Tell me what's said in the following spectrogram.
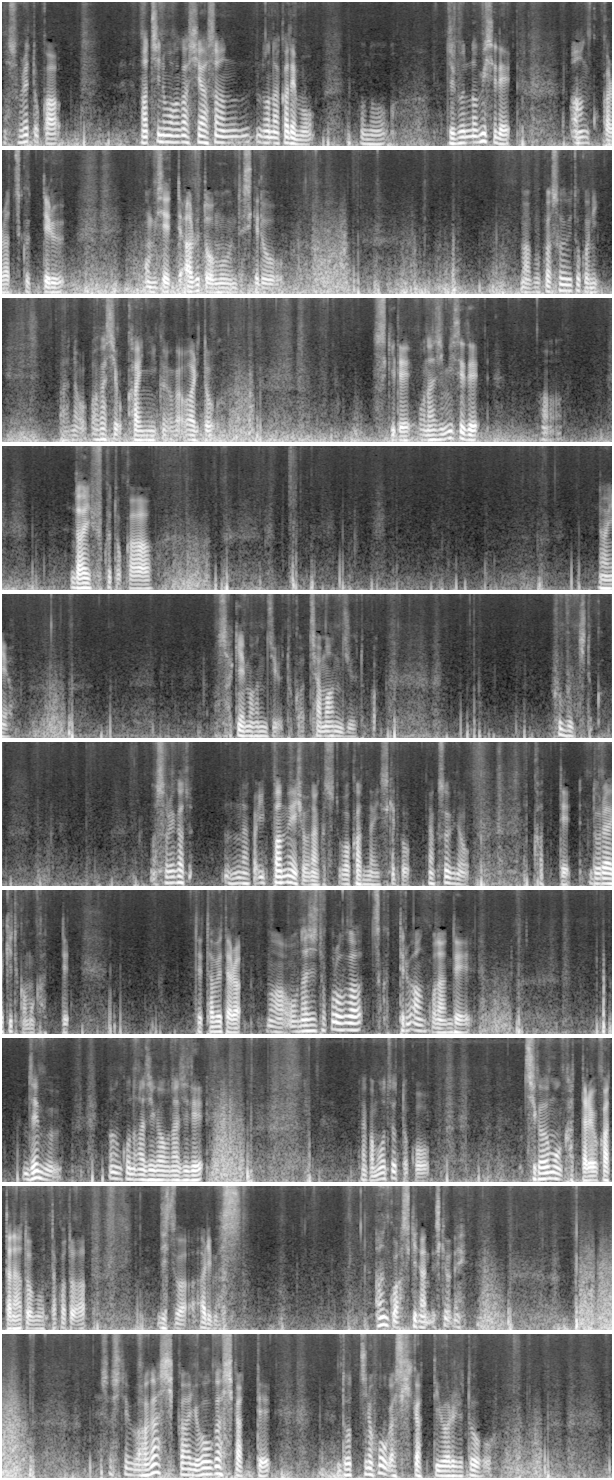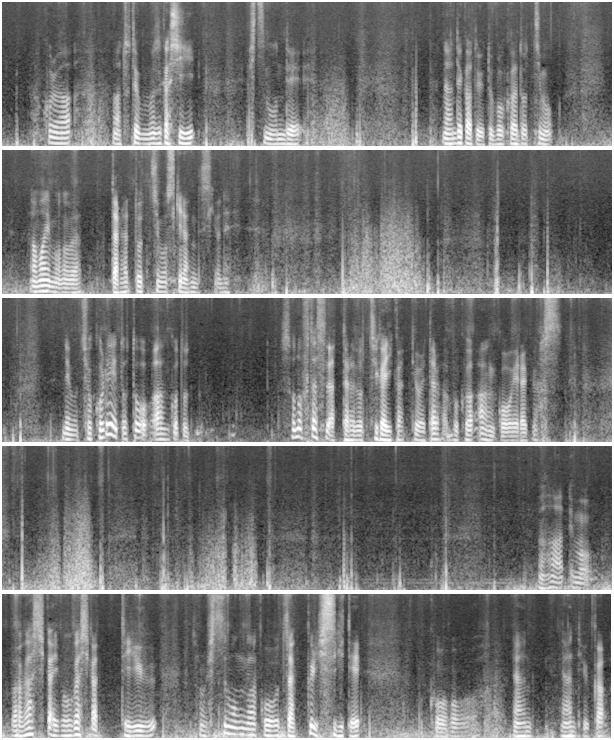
それとか町の和菓子屋さんの中でもこの自分の店であんこから作ってるお店ってあると思うんですけどまあ僕はそういうとこにあの和菓子を買いに行くのが割と好きで同じ店で、まあ、大福とかなんや酒まんじゅうとか茶まんじゅうとか吹雪とか、まあ、それがなんか一般名称なんかちょっと分かんないんですけどなんかそういうのを買ってどら焼きとかも買ってで食べたらまあ同じところが作ってるあんこなんで全部あんこの味が同じでなんかもうちょっとこう違うもん買ったらよかったなと思ったことは実はあります。あんこは好きなんですけどね。そして和菓子か洋菓子かってどっちの方が好きかって言われるとこれは、まあ、とても難しい質問でなんでかというと僕はどっちも甘いものだったらどっちも好きなんですよね。でもチョコレートとあんことその2つだったらどっちがいいかって言われたら僕はあんこを選びます。まあでも和菓子か洋菓子かっていうその質問がこうざっくりしすぎてこうなんなんていうか、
